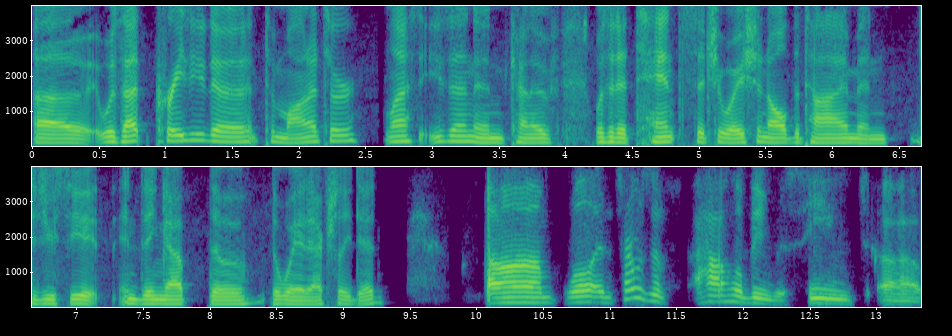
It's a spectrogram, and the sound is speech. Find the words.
uh, was that crazy to to monitor last season and kind of was it a tense situation all the time and did you see it ending up the the way it actually did um, well, in terms of how he'll be received, uh,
